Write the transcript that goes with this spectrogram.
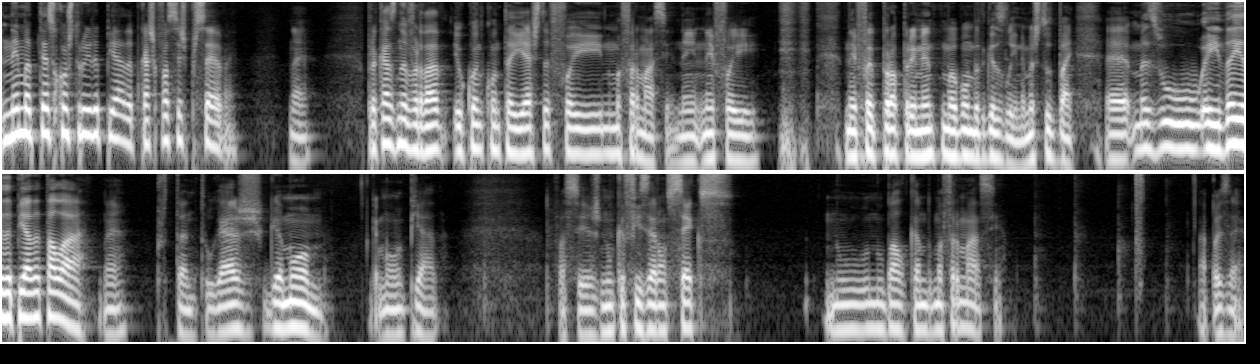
nem me apetece construir a piada, porque acho que vocês percebem. Né? Por acaso, na verdade, eu quando contei esta foi numa farmácia, nem, nem, foi, nem foi propriamente numa bomba de gasolina, mas tudo bem. Uh, mas o, a ideia da piada está lá, né? portanto, o gajo gamou-me, gamou-me a piada. Vocês nunca fizeram sexo no, no balcão de uma farmácia. Ah, pois é.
